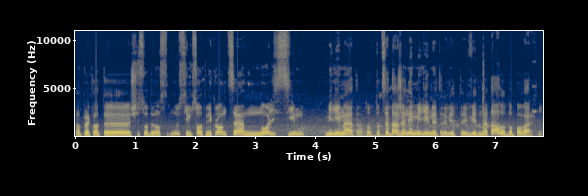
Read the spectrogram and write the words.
Наприклад, е, 690, ну, 700 мікрон це 0,7 мм. Тобто це навіть не міліметр від, від металу до поверхні.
